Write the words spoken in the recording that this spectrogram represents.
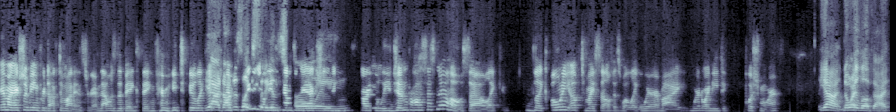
am I actually being productive on Instagram? That was the big thing for me too. Like, Yeah, not I'm just like sitting and these accounts, actually scrolling. starting the lead gen process. No. So like like owning up to myself as well. Like where am I? Where do I need to push more? Yeah, no, I love that.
